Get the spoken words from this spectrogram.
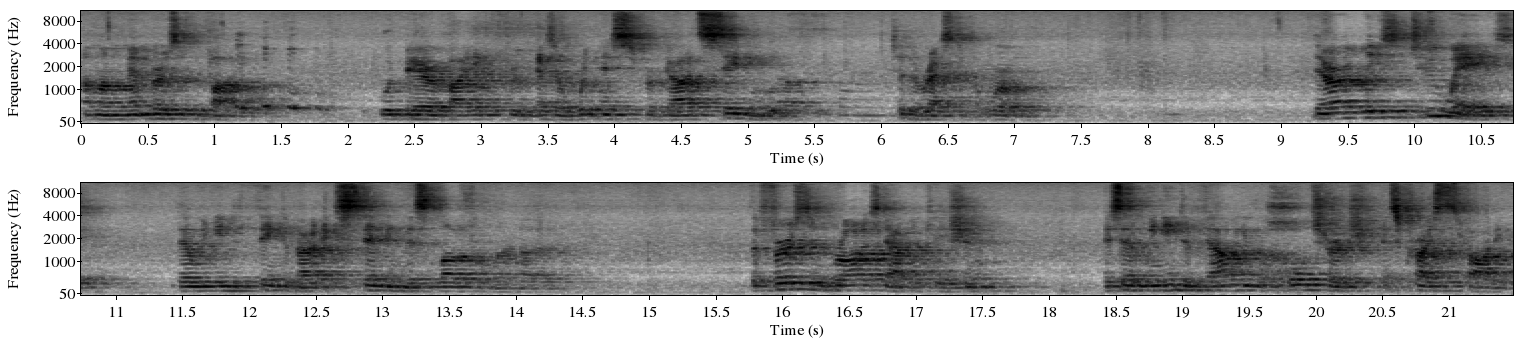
among members of the body would bear abiding fruit as a witness for God's saving love to the rest of the world. There are at least two ways that we need to think about extending this love for one. The first and broadest application is that we need to value the whole church as Christ's body.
